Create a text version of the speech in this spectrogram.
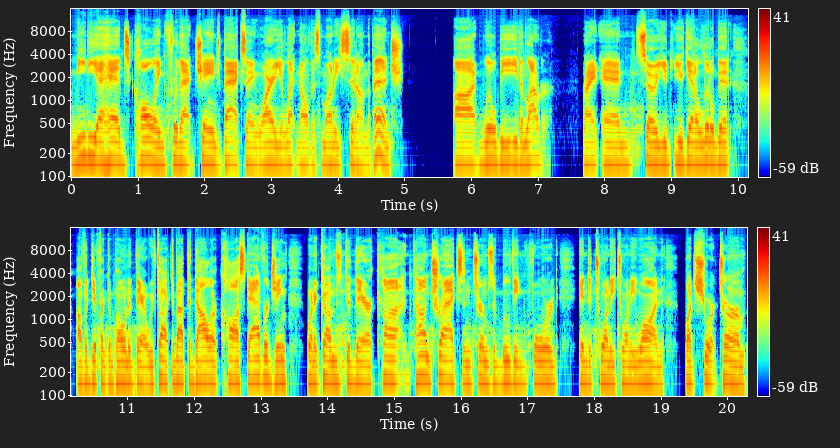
media heads calling for that change back, saying, "Why are you letting all this money sit on the bench?" Uh, will be even louder, right? And so you you get a little bit of a different component there. We've talked about the dollar cost averaging when it comes to their con- contracts in terms of moving forward into 2021, but short term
